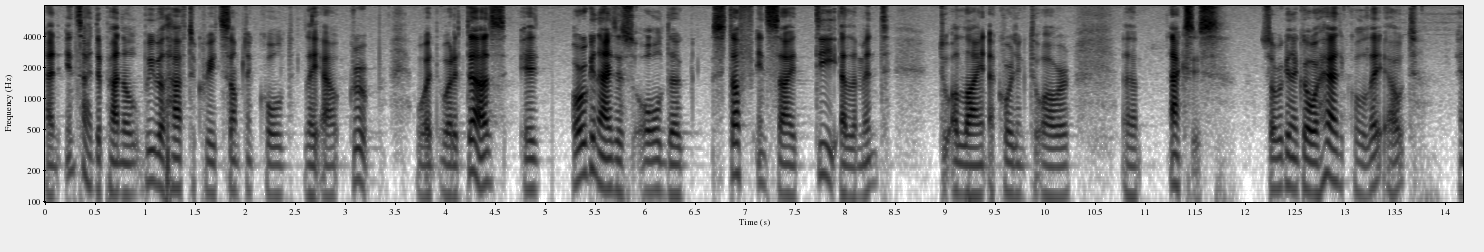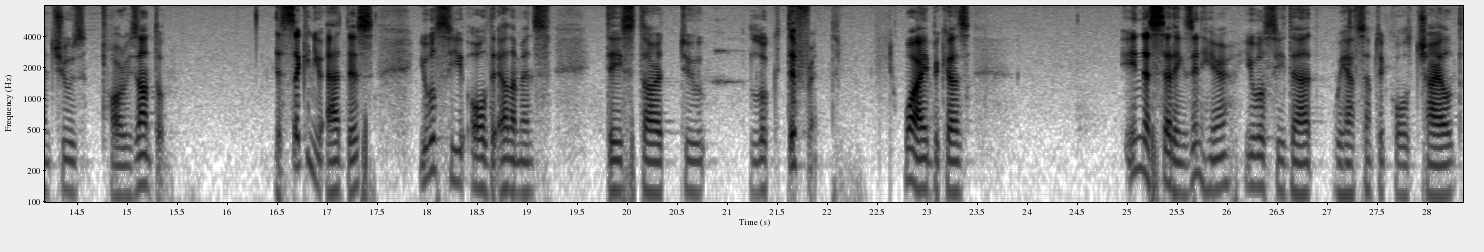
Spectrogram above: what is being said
and inside the panel we will have to create something called layout group. What, what it does, it organizes all the stuff inside the element to align according to our uh, axis. So we're going to go ahead, call layout and choose horizontal. The second you add this, you will see all the elements, they start to look different. Why? Because in the settings in here, you will see that we have something called child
